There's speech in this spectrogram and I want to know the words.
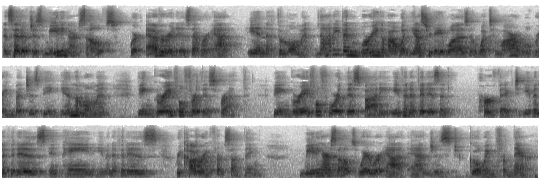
Instead of just meeting ourselves wherever it is that we're at in the moment not even worrying about what yesterday was or what tomorrow will bring but just being in the moment being grateful for this breath being grateful for this body, even if it isn't perfect, even if it is in pain, even if it is recovering from something, meeting ourselves where we're at and just going from there.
